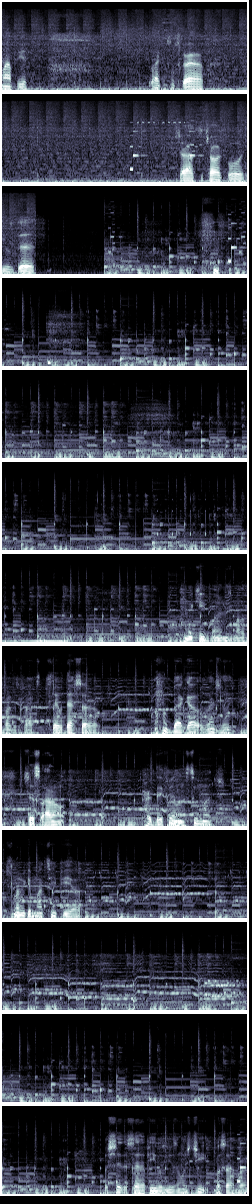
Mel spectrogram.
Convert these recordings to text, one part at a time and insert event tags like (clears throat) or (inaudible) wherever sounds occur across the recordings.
Mafia. Like and subscribe. Shout out to Charge Boy, he was good. I'm gonna keep winning these motherfuckers if I stay with that setup. I'm gonna back out eventually, just so I don't hurt their feelings too much. Just let me get my TP up. But shit, the setup he was using was cheap. What's up, bro?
